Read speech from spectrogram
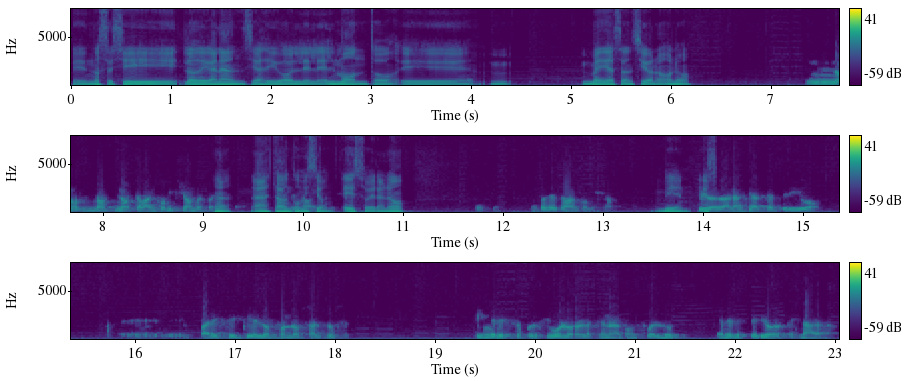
eh, no sé si lo de ganancias, digo, el, monto, eh, media sanción o no? No, no, no estaba en comisión, me parece. Ah, ah estaba en comisión, eso era, ¿no? Entonces estaba en comisión. Bien. Y la ganancia, te digo, eh, parece que lo son los altos ingresos, pero si vos lo relacionas con sueldos en el exterior, es nada.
